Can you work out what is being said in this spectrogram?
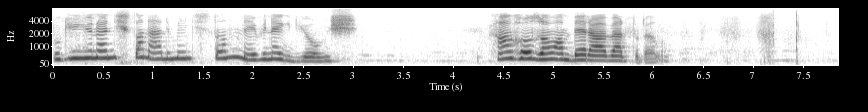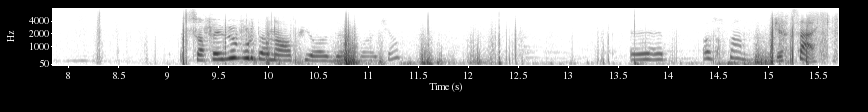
bugün Yunanistan Ermenistan'ın evine gidiyormuş. Kanka o zaman beraber duralım. Safevi burada ne yapıyor Azerbaycan? Osman amca sakin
